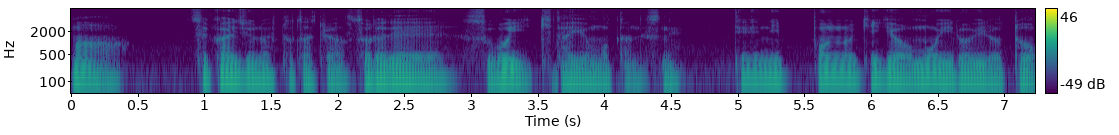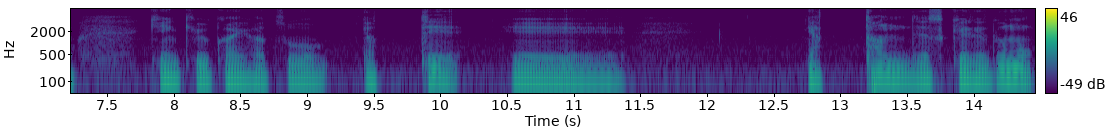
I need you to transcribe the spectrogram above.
まあ世界中の人たちはそれですごい期待を持ったんですね。で日本の企業もいろいろと研究開発をやって、えー、やったんですけれども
